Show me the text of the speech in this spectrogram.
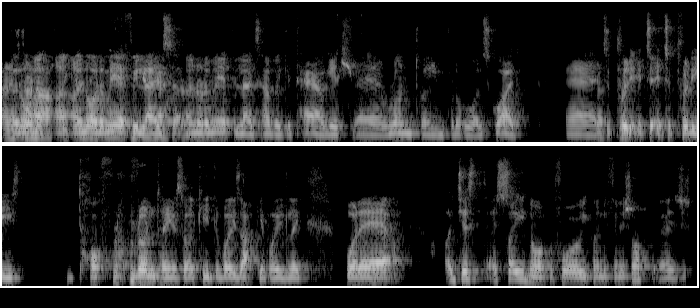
And if I know, they're not, I, I know the Mayfield lads. I know the Mayfield lads have like a target uh, run time for the whole squad. Uh, it's a pretty, it's, it's a pretty tough run time, so I'll keep the boys occupied. Like, but uh, yeah just a side note before we kind of finish up, uh, just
